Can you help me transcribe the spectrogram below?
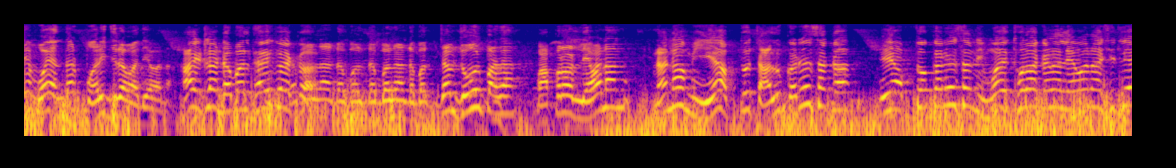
એ મોય અંદર પરી જ રહેવા દેવાના. હા એટલા ડબલ થઈ ગયો ડબલ ના ડબલ ડબલ ના ડબલ. જેમ જોઉં પાછા વાપરવા લેવાના ને. ના ના મેં એ હપ્તો ચાલુ કર્યો છે કા? એ હપ્તો કર્યો છે ને મોય થોડા ઘણા લેવાના છે એટલે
